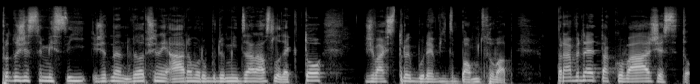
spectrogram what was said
protože si myslí, že ten vylepšený armor bude mít za následek to, že váš stroj bude víc bouncovat. Pravda je taková, že si to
